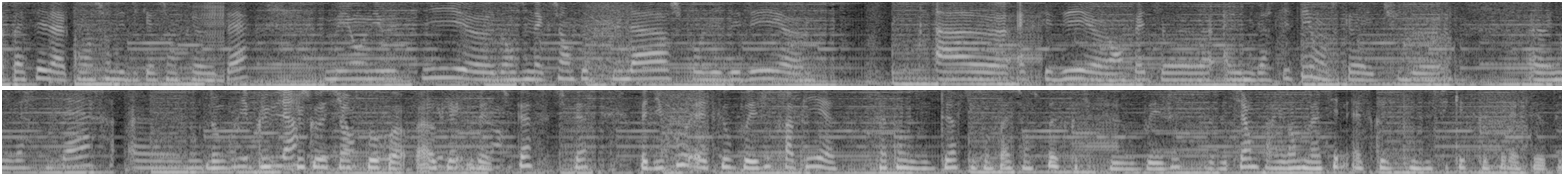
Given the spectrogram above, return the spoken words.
à passer la convention d'éducation prioritaire, mais on est aussi dans une action un peu plus large pour les aider à accéder en fait à l'université, ou en tout cas à études euh, universitaires. Euh, donc, Donc on est plus, plus large plus que Sciences Po quoi. Ah, ok, bah, super, c'est super. Bah, du coup, est-ce que vous pouvez juste rappeler à certains auditeurs qui sont pas Sciences Po, est-ce que tu peux, vous pouvez juste, tiens par exemple Mathilde, est-ce que tu peux nous expliquer ce que c'est la CEP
